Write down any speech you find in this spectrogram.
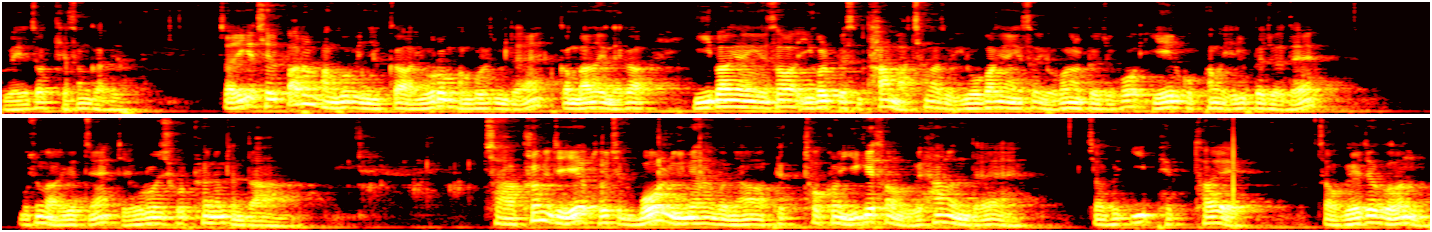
외적 계산값이야. 자 이게 제일 빠른 방법이니까 이런 방법을 해주면 돼. 그러니까 만약에 내가 이 방향에서 이걸 뺐으면 다 마찬가지로 이 방향에서 이 방향을 빼주고 얘를 거 1을 빼줘야 돼. 무슨 말 알겠지? 자, 이런 식으로 표현하면 된다 자, 그럼 이제 얘가 도대체 뭘 의미하는 거냐? 벡터, 그럼 이 계산을 왜 하는데? 자, 그이 벡터의, 자, 외적은,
